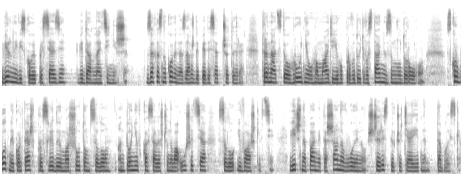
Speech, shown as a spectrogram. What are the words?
вірний військовій присязі віддав найцінніше. Захисникові назавжди 54. 13 грудня у громаді його проведуть в останню земну дорогу. Скорботний кортеж прослідує маршрутом село Антонівка, селище Нова Ушиця, село Івашківці. Вічна пам'ять та шана воїну, щире співчуття рідним та близьким.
